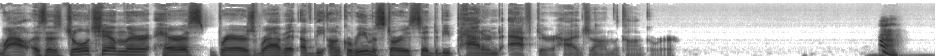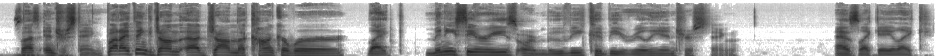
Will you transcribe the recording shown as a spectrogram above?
wow, it says Joel Chandler Harris Brer's rabbit of the Uncle Remus story is said to be patterned after High John the Conqueror. Hmm. So that's interesting. But I think John uh, John the Conqueror like miniseries or movie could be really interesting as like a like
